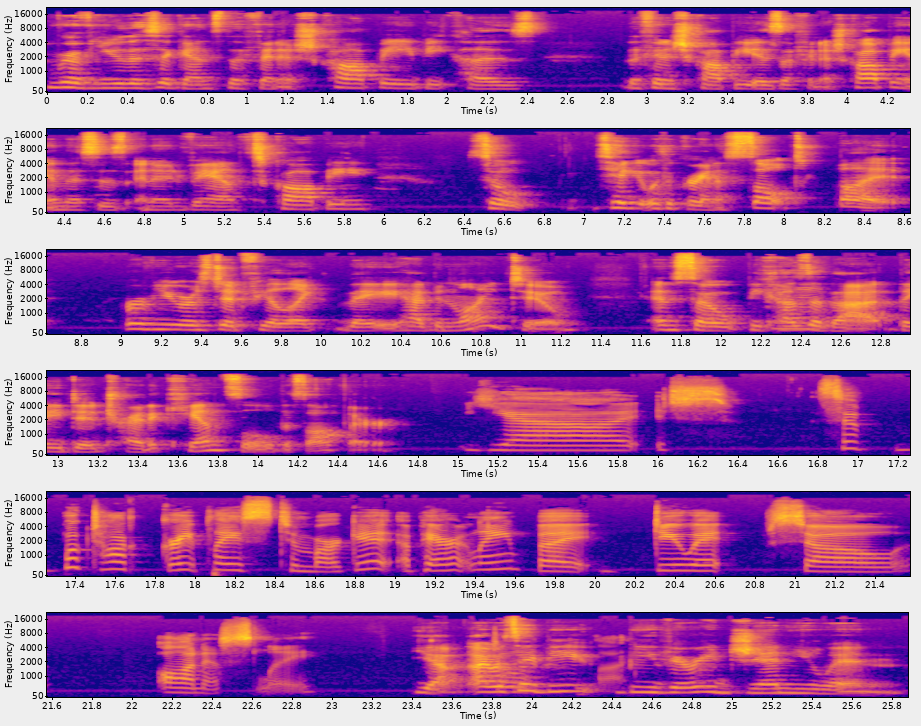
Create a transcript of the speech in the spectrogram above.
review this against the finished copy because the finished copy is a finished copy and this is an advanced copy. So take it with a grain of salt, but reviewers did feel like they had been lied to. And so because Mhm. of that, they did try to cancel this author. yeah, it's so BookTok, great place to market apparently, but do it so honestly. Yeah, I would say Don't be lie. be very genuine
